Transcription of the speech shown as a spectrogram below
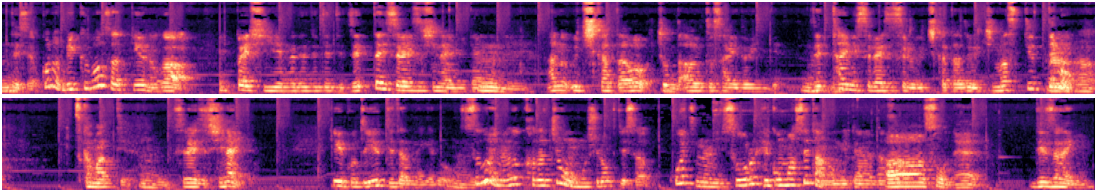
ーですよ、このビッグバーサーっていうのがいっぱい CM で出てて絶対スライスしないみたいな、うん。あの打ち方をちょっとアウトサイドインで、うん。絶対にスライスする打ち方で打ちますって言ってでも捕まってる、うん。スライスしないっていうこと言ってたんだけど、うん。すごいなんか形も面白くてさこいつ何ソールへこませたのみたいなさああそうね。デザイン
